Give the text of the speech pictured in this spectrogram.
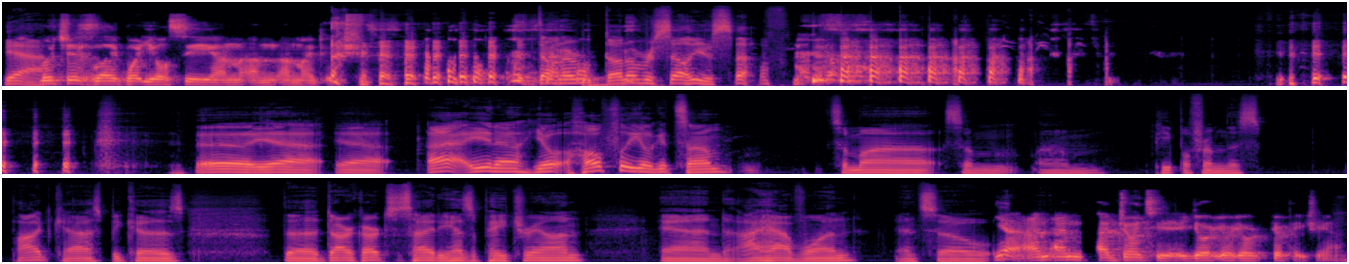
Yeah. which is like what you'll see on on, on my page. don't over, don't oversell yourself. Oh yeah, yeah. I you know you'll hopefully you'll get some some uh some um people from this podcast because the Dark Art Society has a Patreon and I have one and so yeah, I'm, I'm I've joined to your your your, your Patreon.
